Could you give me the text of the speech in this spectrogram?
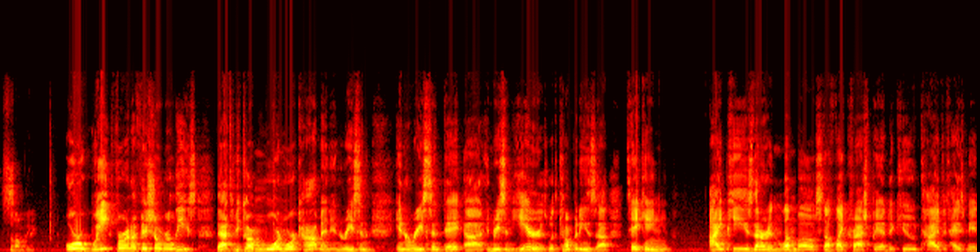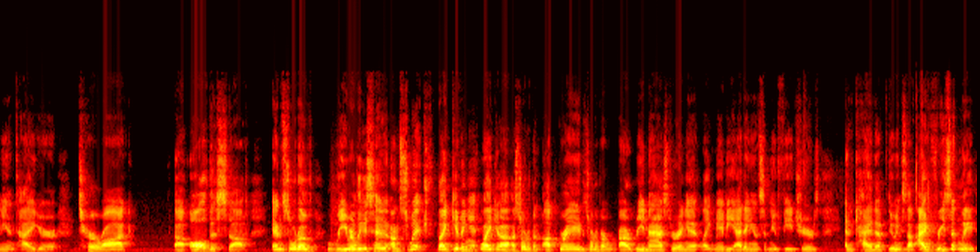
somebody or wait for an official release. That's become more and more common in recent in recent day uh, in recent years with companies uh, taking IPs that are in limbo, stuff like Crash Bandicoot, Ty the Tasmanian Tiger, Turok, uh, all this stuff, and sort of re-release it on Switch, like giving it like a, a sort of an upgrade, sort of a, a, remastering it, like maybe adding in some new features and kind of doing stuff. I've recently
